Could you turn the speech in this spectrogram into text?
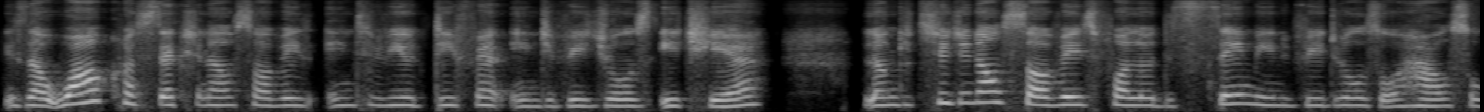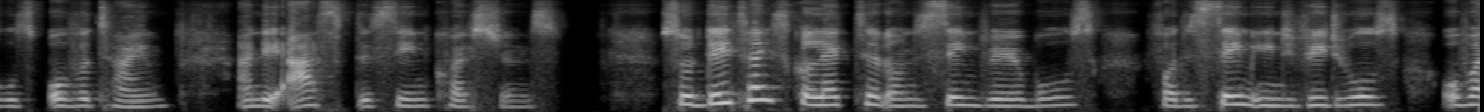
is that while cross-sectional surveys interview different individuals each year, Longitudinal surveys follow the same individuals or households over time and they ask the same questions. So data is collected on the same variables for the same individuals over,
